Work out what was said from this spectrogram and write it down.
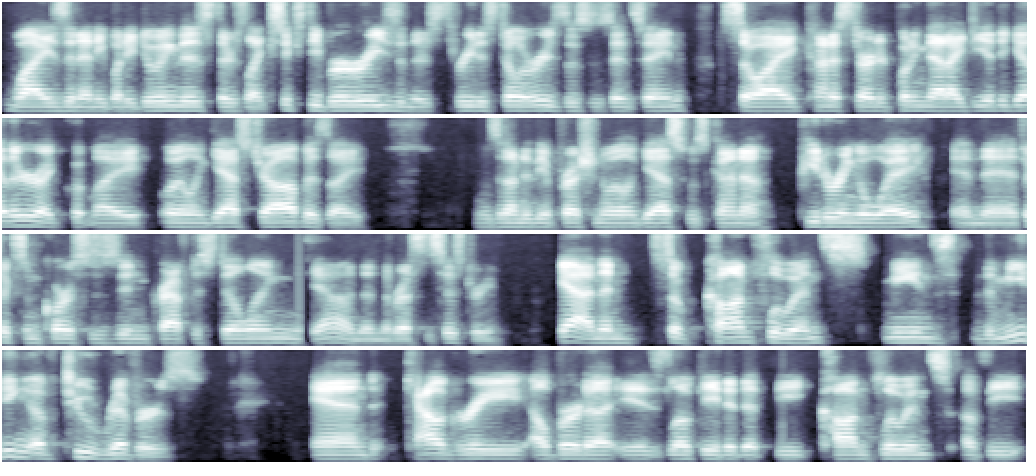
why isn't anybody doing this? There's like 60 breweries and there's three distilleries. This is insane. So I kind of started putting that idea together. I quit my oil and gas job as I was under the impression oil and gas was kind of petering away and then took some courses in craft distilling. Yeah. And then the rest is history. Yeah. And then so confluence means the meeting of two rivers. And Calgary, Alberta is located at the confluence of the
